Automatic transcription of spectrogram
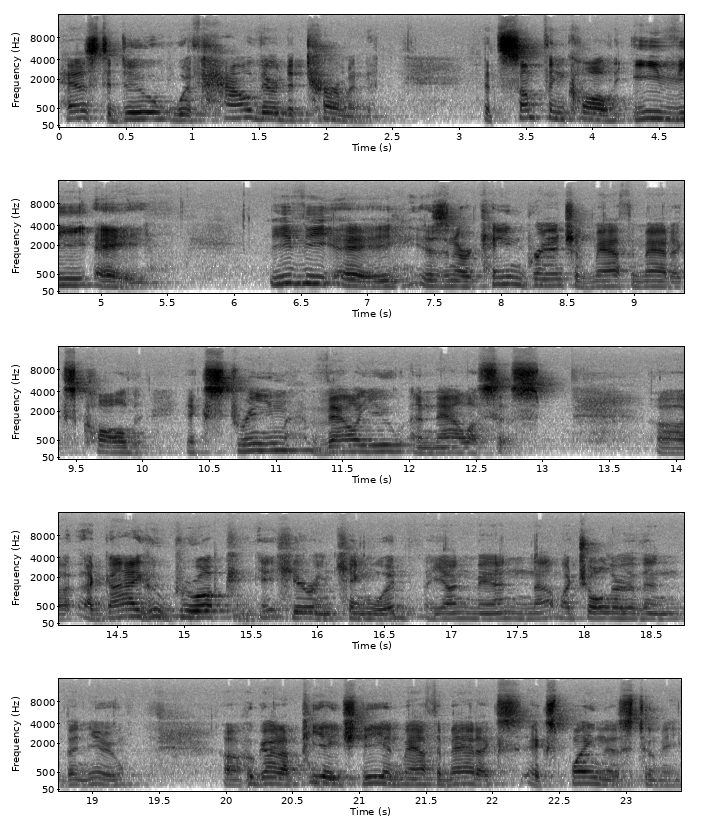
It has to do with how they're determined. It's something called EVA. EVA is an arcane branch of mathematics called extreme value analysis. Uh, a guy who grew up here in Kingwood, a young man, not much older than, than you, uh, who got a PhD in mathematics, explained this to me.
